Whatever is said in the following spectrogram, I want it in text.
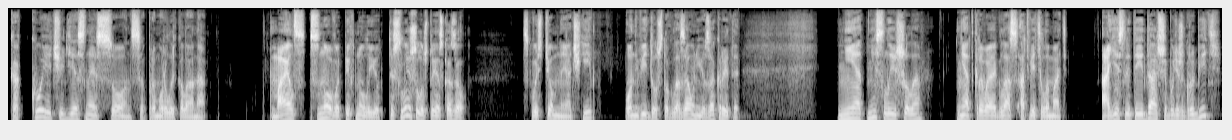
«Какое чудесное солнце!» — промурлыкала она. Майлз снова пихнул ее. «Ты слышала, что я сказал?» Сквозь темные очки он видел, что глаза у нее закрыты — «Нет, не слышала», — не открывая глаз, ответила мать. «А если ты и дальше будешь грубить,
